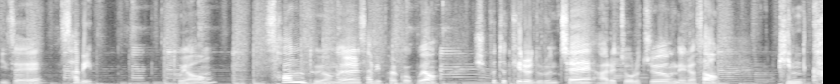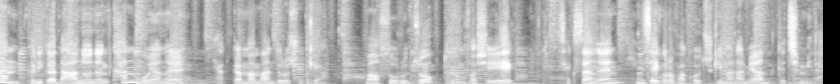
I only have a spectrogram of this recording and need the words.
이제 삽입 도형 선 도형을 삽입할 거고요 쉬프트 키를 누른 채 아래쪽으로 쭉 내려서 빈 칸, 그러니까 나누는 칸 모양을 약간만 만들어 줄게요. 마우스 오른쪽 도형 서식, 색상은 흰색으로 바꿔주기만 하면 끝입니다.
